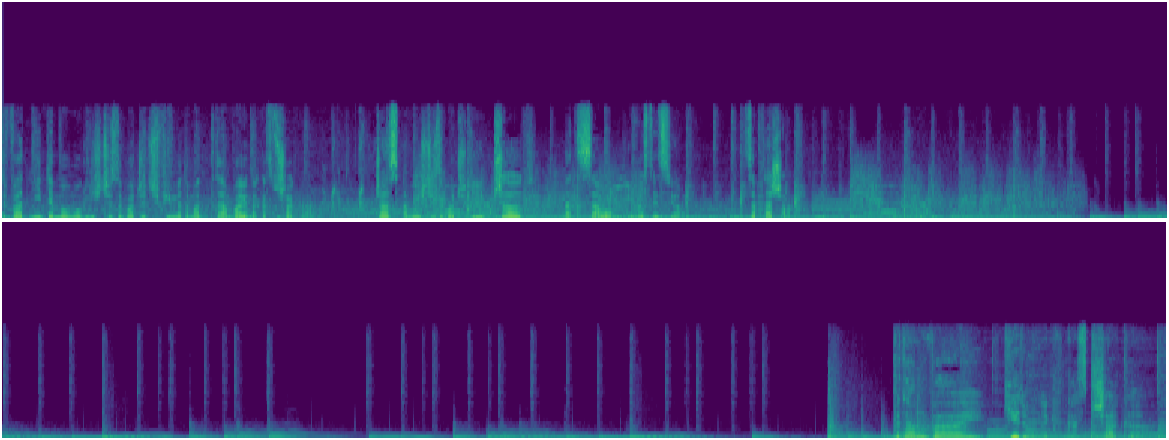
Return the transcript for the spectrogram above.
Dwa dni temu mogliście zobaczyć film na temat tramwaju na Kasprzaka. Czas, abyście zobaczyli przelot nad całą inwestycją. Zapraszam. Tramwaj, kierunek Kasprzaka.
